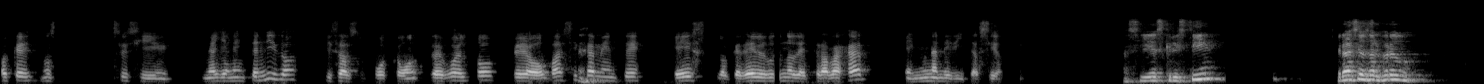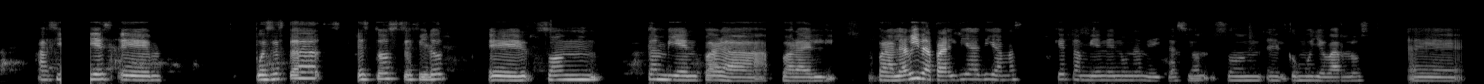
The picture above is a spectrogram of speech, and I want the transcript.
Ok, no sé si me hayan entendido, quizás un poco revuelto, pero básicamente es lo que debe uno de trabajar en una meditación. Así es, Cristín. Gracias, Alfredo. Así es. Eh, pues estas, estos sefirot eh, son también para, para, el, para la vida, para el día a día, más que también en una meditación, son el cómo llevarlos eh,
